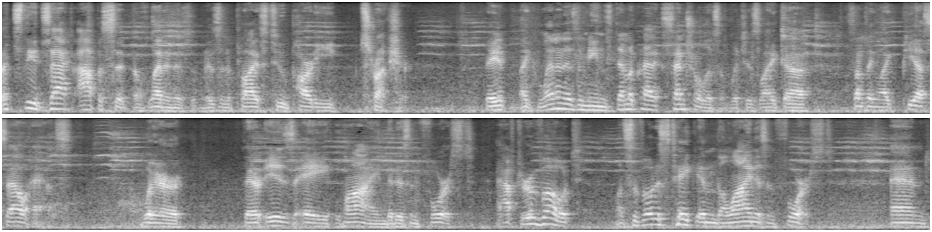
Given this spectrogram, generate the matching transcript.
That's the exact opposite of Leninism as it applies to party structure. They, like Leninism means democratic centralism, which is like uh, something like PSL has, where there is a line that is enforced after a vote. Once the vote is taken, the line is enforced, and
